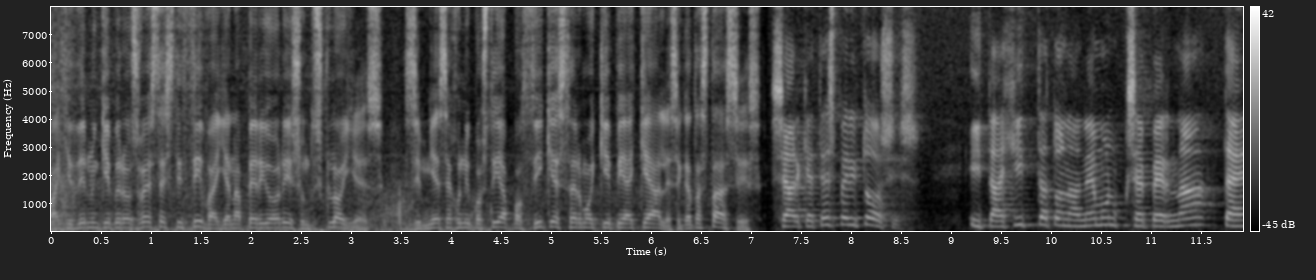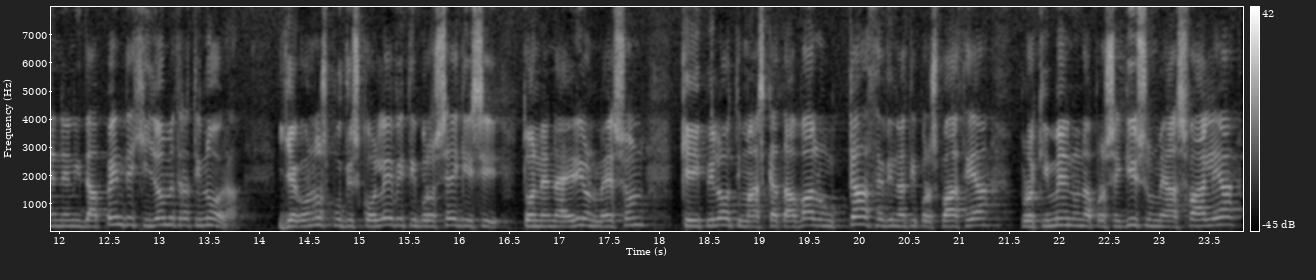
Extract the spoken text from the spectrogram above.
Μάχη δίνουν και οι πυροσβέστες στη Θήβα για να περιορίσουν τις φλόγες. Ζημιές έχουν υποστεί από θήκες, θερμοκήπια και άλλες εγκαταστάσεις. Σε αρκετές περιπτώσεις η ταχύτητα των ανέμων ξεπερνά τα 95 χιλιόμετρα την ώρα. Γεγονός που δυσκολεύει την προσέγγιση των εναερίων μέσων και οι πιλότοι μας καταβάλουν κάθε δυνατή προσπάθεια προκειμένου να προσεγγίσουν με ασφάλεια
